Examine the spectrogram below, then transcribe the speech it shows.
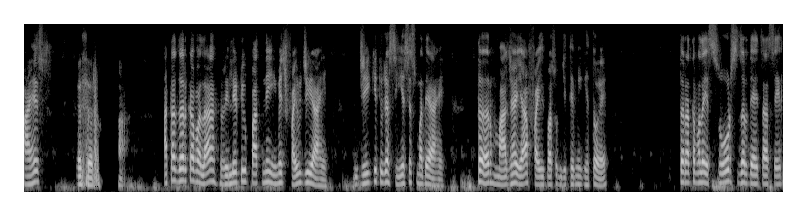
आहेस? येस सर हा. आता जर का मला रिलेटिव्ह पाथने इमेज फाईव्ह जी आहे जी की तुझ्या सी एस एसमध्ये आहे तर माझ्या या फाईल पासून जिथे मी घेतोय तर आता मला सोर्स जर द्यायचा असेल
